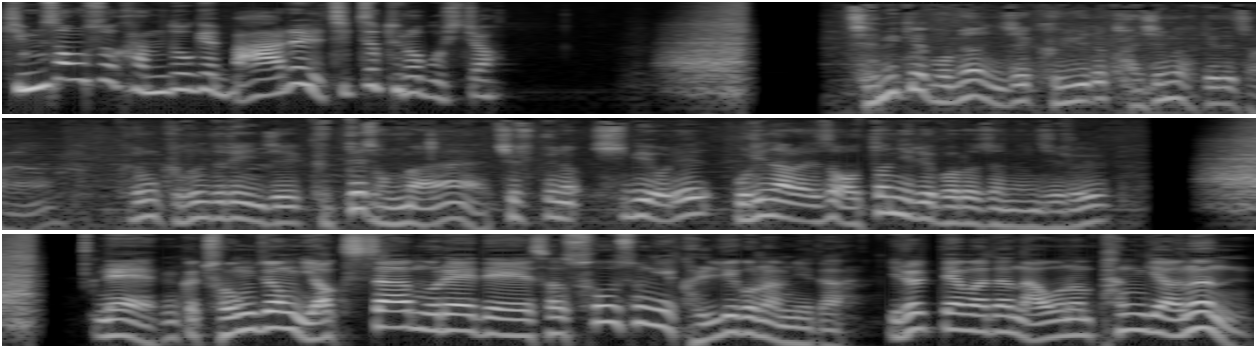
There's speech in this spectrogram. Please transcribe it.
김성수 감독의 말을 직접 들어보시죠. 재밌게 보면 이제 그 일에 관심을 갖게 되잖아요. 그럼 그분들이 이제 그때 정말 79년 12월에 우리나라에서 어떤 일이 벌어졌는지를 네, 그러니까 종종 역사물에 대해서 소송이 걸리곤 합니다. 이럴 때마다 나오는 판결은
